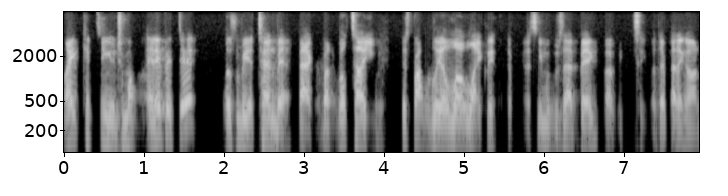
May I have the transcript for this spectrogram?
might continue tomorrow. And if it did, those would be a 10 bet bagger. But I will tell you, there's probably a low likelihood that we're going to see moves that big, but we can see what they're betting on.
